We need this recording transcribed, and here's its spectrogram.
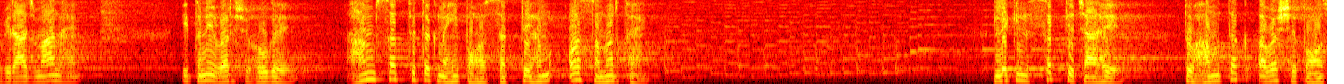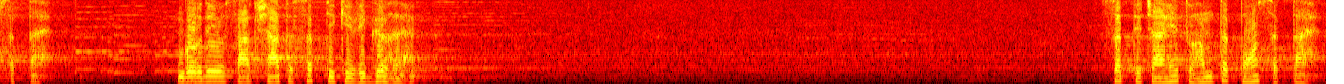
विराजमान हैं, इतने वर्ष हो गए, हम सत्य तक नहीं पहुँच सकते, हम असमर्थ हैं। लेकिन सत्य चाहे तो हम तक अवश्य पहुँच सकता है। गुरुदेव साक्षात सत्य के विग्रह हैं। सत्य चाहे तो हम तक पहुँच सकता है।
